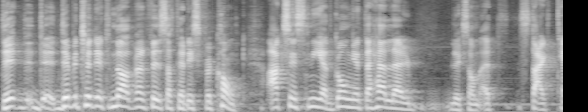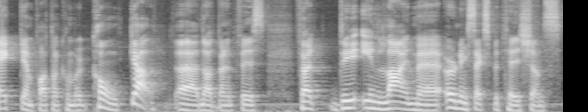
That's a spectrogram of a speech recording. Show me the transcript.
det, det, det, betyder inte nödvändigtvis att det är risk för konk. Aktiens nedgång är inte heller liksom ett starkt tecken på att de kommer konka eh, nödvändigtvis, för att det är in line med earnings expectations.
